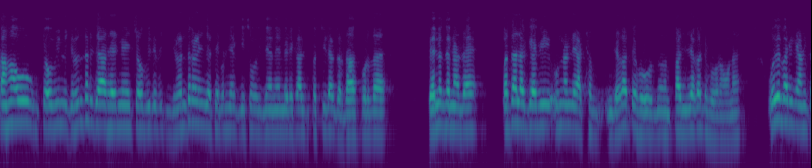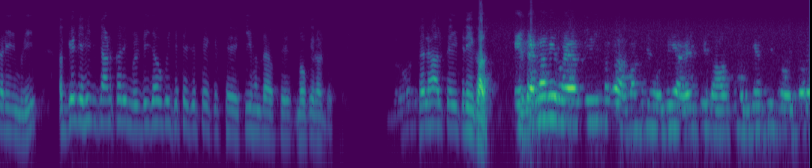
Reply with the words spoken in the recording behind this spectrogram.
ਕਹਾਂ ਉਹ 24 ਨੂੰ ਜਲੰਧਰ ਜਾ ਰਹੇ ਨੇ 24 ਦੇ ਵਿੱਚ ਜਲੰਧਰ ਵਾਲੀਆਂ ਜਥੇਬੰਦੀਆਂ ਕੀ ਸੋਚਦੀਆਂ ਨੇ? ਮੇਰੇ ਖਿਆਲ 'ਚ 25 ਦਾ ਗੁਰਦਾਸਪੁਰ ਦਾ ਤਿੰਨ ਦਿਨਾਂ ਦਾ। ਪਤਾ ਲੱਗਿਆ ਵੀ ਉਹਨਾਂ ਨੇ 8 ਜਗ੍ਹਾ ਤੇ ਹੋਰ ਪੰਜ ਜਗ੍ਹਾ ਤੇ ਹੋਰ ਆਉਣਾ ਹੈ। ਉਹਦੇ ਬਾਰੇ ਜਾਣਕਾਰੀ ਨਹੀਂ ਮਿਲੀ। ਅੱਗੇ ਜਿਹੀ ਜਾਣਕਾਰੀ ਮਿਲਦੀ ਜਾਊਗੀ ਜਿੱਥੇ ਜਿੱਥੇ ਕਿੱਥੇ ਕੀ ਹੁੰਦਾ ਉੱਥੇ ਮੌਕੇ ਨਾਲ ਦੇਖੋ। ਫਿਲਹਾਲ 23 ਤਰੀਕ ਵਾਲਾ। ਇਹ ਪਹਿਲਾਂ ਵੀ ਹੋਇਆ ਕਿ ਪ੍ਰਧਾਨ ਮੰਤਰੀ ਮੋਦੀ ਆਏ ਸੀ ਵਾਪਸ ਮੁੜ ਗਏ ਸੀ, ਫਿਰੋਜ਼ਪੁਰ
